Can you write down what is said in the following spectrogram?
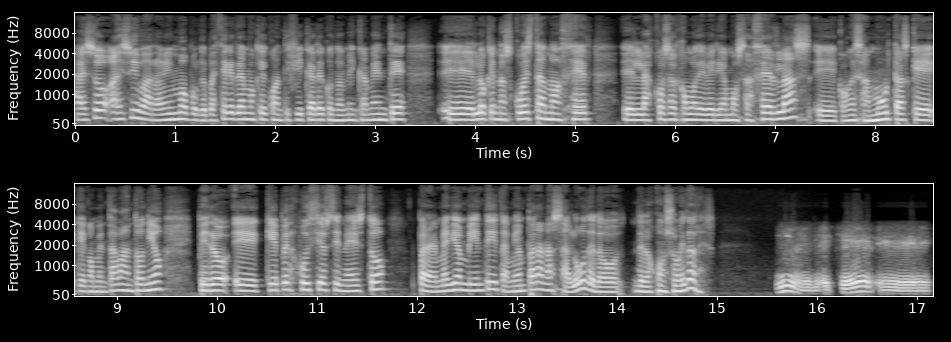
A eso, a eso iba ahora mismo, porque parece que tenemos que cuantificar económicamente eh, lo que nos cuesta no hacer eh, las cosas como deberíamos hacerlas, con esas multas que, comentaba Antonio, pero ¿qué perjuicios tiene esto para el medio ambiente y también para la salud de los, de los consumidores? es que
